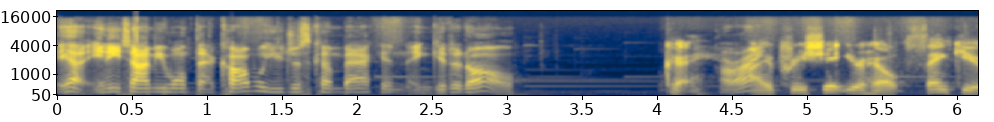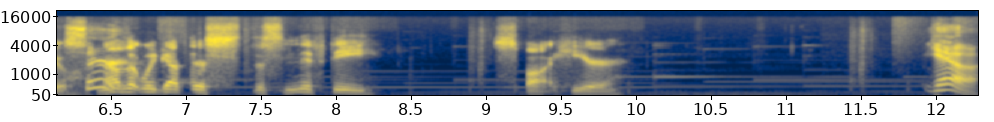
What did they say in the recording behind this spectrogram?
yeah. Anytime you want that cobble, you just come back and, and get it all. Okay. All right. I appreciate your help. Thank you. Sir. Now that we got this this nifty spot here, Yeah.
